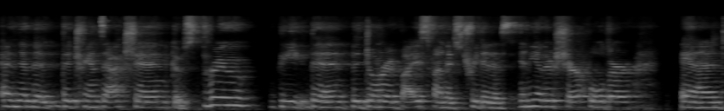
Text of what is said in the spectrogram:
and then the, the transaction goes through. The then the donor advice fund is treated as any other shareholder. And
